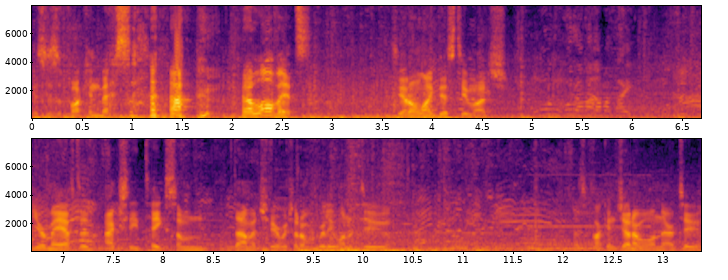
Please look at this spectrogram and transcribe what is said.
This is a fucking mess. I love it! See, I don't like this too much. You may have to actually take some damage here, which I don't really want to do. Fucking general in there too.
